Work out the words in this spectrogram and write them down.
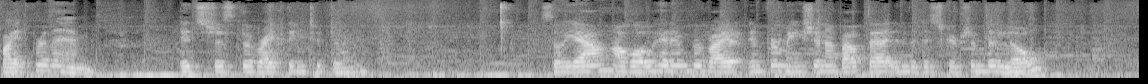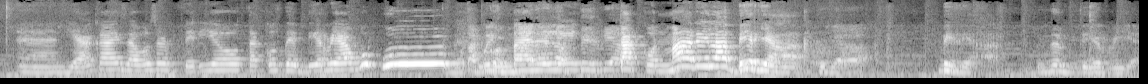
fight for them it's just the right thing to do. So yeah i'll go ahead and provide information about that in the description below. And yeah guys that was our video. Tacos de birria. Whoop whoop Taco we con madre la finally birria. tacon madre la birria. Yeah. birria. The birria.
